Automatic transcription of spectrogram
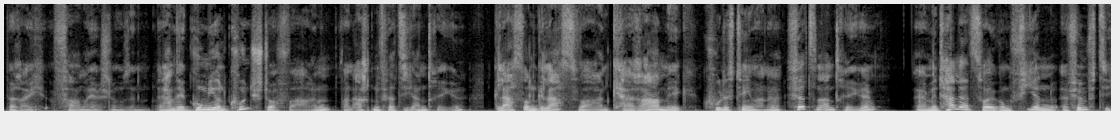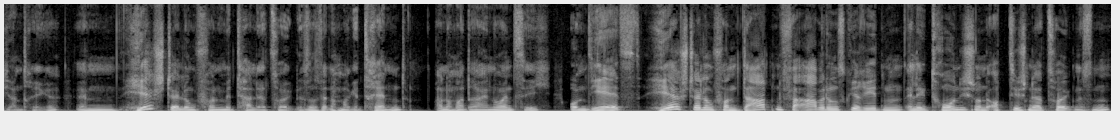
Bereich Pharmaherstellung sind. Dann haben wir Gummi- und Kunststoffwaren, waren 48 Anträge. Glas- und Glaswaren, Keramik, cooles Thema, ne? 14 Anträge. Äh, Metallerzeugung 54 Anträge. Ähm, Herstellung von Metallerzeugnissen, das wird nochmal getrennt, war nochmal 93. Und jetzt Herstellung von Datenverarbeitungsgeräten, elektronischen und optischen Erzeugnissen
